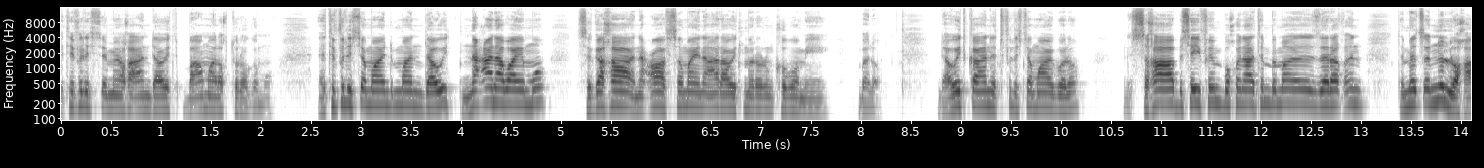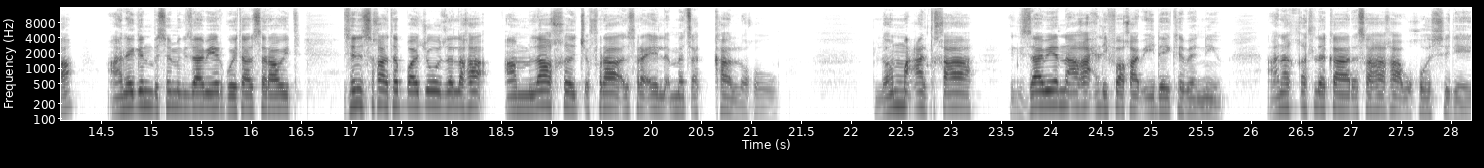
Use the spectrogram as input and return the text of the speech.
እቲ ፍልስጤማዊ ኸዓ ንዳዊት ብኣማልኽቱ ረገሞ እቲ ፍልስጤማዊ ድማ ንዳዊት ንዓ ናባይ እሞ ስጋኻ ንኣዕዋፍ ሰማይ ንኣራዊት መረሩን ክህቦም እየ በሎ ዳዊት ከዓ ነቲ ፍልስጤማዊ በሎ ንስኻ ብሰይፍን ብኹናትን ብመዘረቕን ትመጸኒ ኣሎኻ ኣነ ግን ብስም እግዚኣብሔር ጎይታ ሰራዊት እቲ ንስኻ ተባጆ ዘለኻ ኣምላኽ ጭፍራ እስራኤል እመጸካ ኣለኹ ሎም መዓልቲ ኸኣ እግዚኣብሔር ንኣኻ ኣሕሊፎ ኻብ ኢደይ ክህበኒ እዩ ኣነ ክቐትለካ ርእሳኻ ካብኡ ክወስድ እየ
